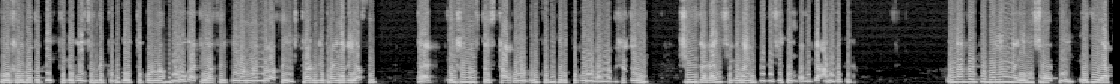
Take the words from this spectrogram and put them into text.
কৌশলগত দিক থেকে বলছেন যে খুবই গুরুত্বপূর্ণ। নৌঘাটি আছে, বিমানবন্দর আছে, ইস্টার্ন রিফাইনারি আছে। এক, এই সমস্ত স্থাপনাগুলো খুবই গুরুত্বপূর্ণ বাংলাদেশের জন্য। সেই জায়গায় সেখানে আমি বিদেশি কোম্পানিকে আনব কিনা। ওনাদেরকে বলেন না ইউনুস সাহেবকে, এই যে এত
